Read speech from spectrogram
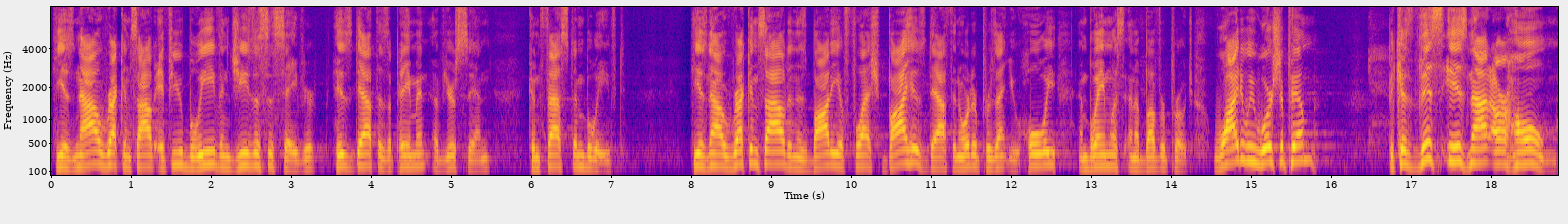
He is now reconciled if you believe in Jesus as Savior, his death is a payment of your sin, confessed and believed. He is now reconciled in his body of flesh by his death in order to present you holy and blameless and above reproach. Why do we worship him? Because this is not our home.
